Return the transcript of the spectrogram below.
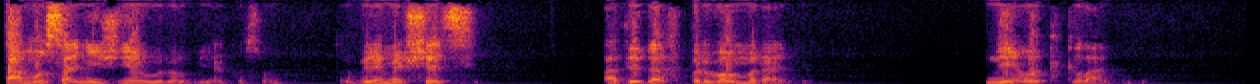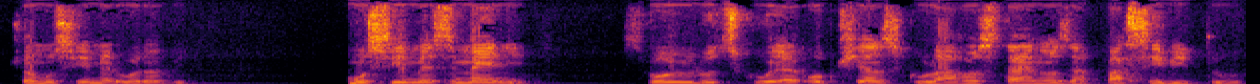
Samo sa nič neurobí, ako som. To vieme všetci. A teda v prvom rade, neodkladne, čo musíme urobiť? Musíme zmeniť svoju ľudskú a občianskú lahostajnosť a pasivitu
